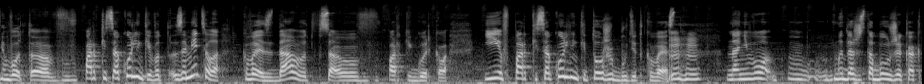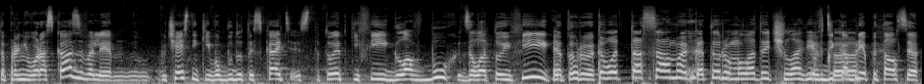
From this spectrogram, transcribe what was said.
Вот, э, в парке Сокольники, вот заметила квест, да, вот в, в парке Горького. И в парке Сокольники тоже будет квест. Угу. На него, мы даже с тобой уже как-то про него рассказывали, участники его будут искать статуэтки феи Главбух, золотой феи, которую... Это вот та самая, которую молодой человек... В декабре пытался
